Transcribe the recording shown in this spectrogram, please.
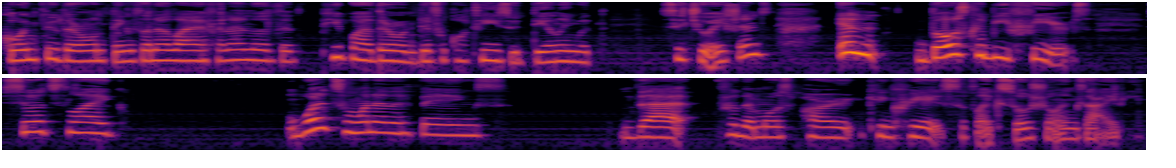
going through their own things in their life and I know that people have their own difficulties with dealing with situations and those could be fears. So it's like what's one of the things that for the most part can create stuff like social anxiety?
